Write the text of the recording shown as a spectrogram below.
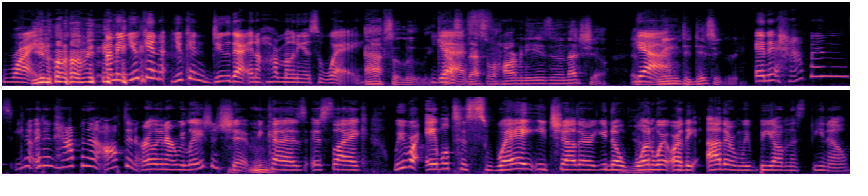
Right. You know what I mean? I mean, you can you can do that in a harmonious way, absolutely. Yes. That's, that's what harmony is in a nutshell. Yeah. Agreeing to disagree. and it happens. You know, it didn't happen that often early in our relationship Mm-hmm. because it's like we were able to sway each other, you know, one way or the other, and we'd be on this, you know,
